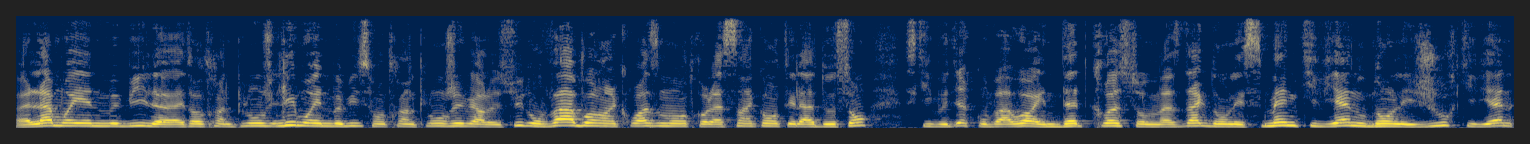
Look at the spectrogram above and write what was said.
euh, la moyenne mobile est en train de plonger, les moyennes mobiles sont en train de plonger vers le sud, on va avoir un croisement entre la 50 et la 200, ce qui veut dire qu'on va avoir une dead cross sur le Nasdaq dans les semaines qui viennent ou dans les jours qui viennent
